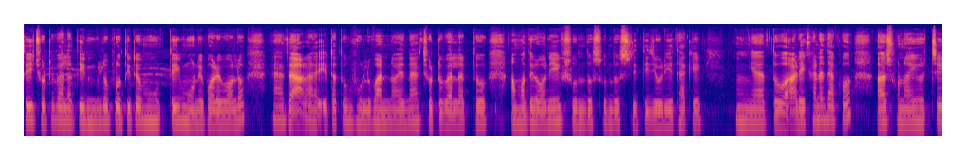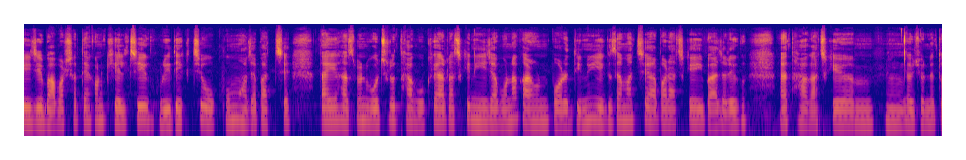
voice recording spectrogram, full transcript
সেই ছোটোবেলার দিনগুলো প্রতিটা মুহূর্তেই মনে পড়ে বলো। আর এটা তো ভুলবার নয় না, ছোটোবেলার তো আমাদের অনেক সুন্দর সুন্দর স্মৃতি জড়িয়ে থাকে। তো আর এখানে দেখো আর সোনাই হচ্ছে এই যে বাবার সাথে এখন খেলছে, ঘুড়ি দেখছে, ও খুব মজা পাচ্ছে। তাই হাজব্যান্ড বলছিল, থাক, ওকে আর আজকে নিয়ে যাব না, কারণ পরের দিনই এক্সাম আছে, আবার আজকে এই বাজারে থাক, আজকে ওই জন্য। তো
